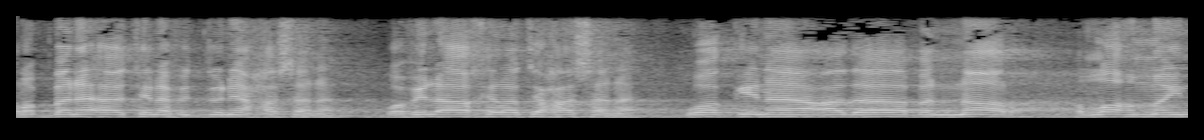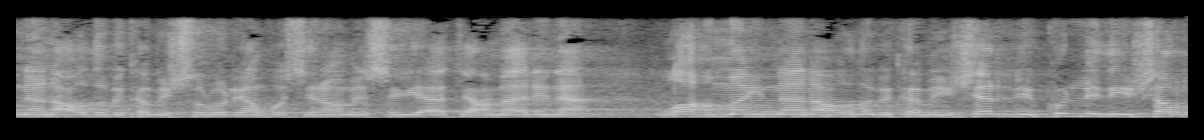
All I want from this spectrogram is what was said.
ربنا آتنا في الدنيا حسنة وفي الآخرة حسنة وقنا عذاب النار. اللهم إنا نعوذ بك من شرور أنفسنا ومن سيئات أعمالنا. اللهم إنا نعوذ بك من شر كل ذي شر.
